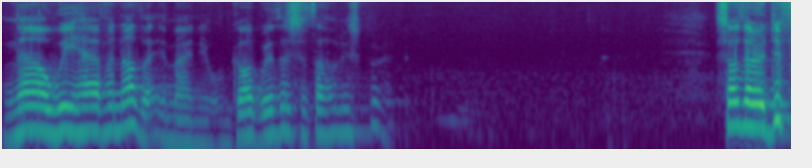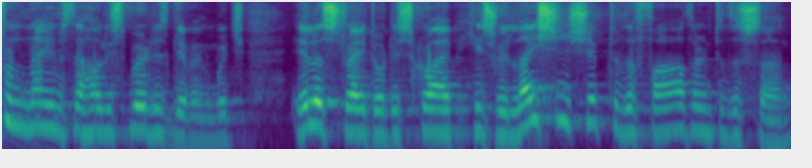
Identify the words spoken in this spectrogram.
Now we have another Emmanuel. God with us is the Holy Spirit. So there are different names the Holy Spirit is given which illustrate or describe his relationship to the Father and to the Son,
